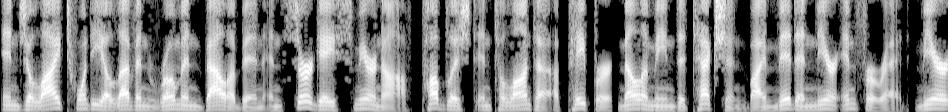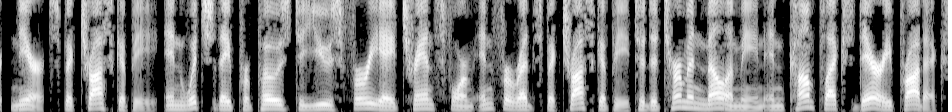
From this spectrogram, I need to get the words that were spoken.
In July 2011 Roman Balabin and Sergei Smirnov published in Talanta a paper Melamine detection by mid and near infrared (MIR, NIR) spectroscopy in which they proposed to use use Fourier transform infrared spectroscopy to determine melamine in complex dairy products,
